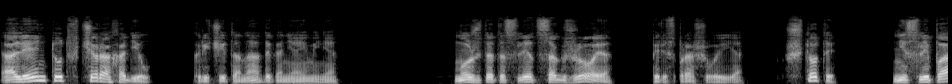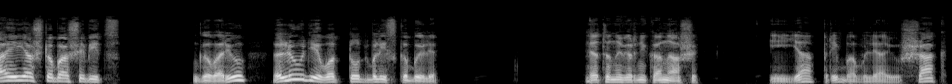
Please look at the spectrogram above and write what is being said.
Олень тут вчера ходил, — кричит она, догоняя меня. Может, это след Сакжоя, — переспрашиваю я. — Что ты? Не слепая я, чтобы ошибиться? — Говорю, люди вот тут близко были. — Это наверняка наши. И я прибавляю шаг,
